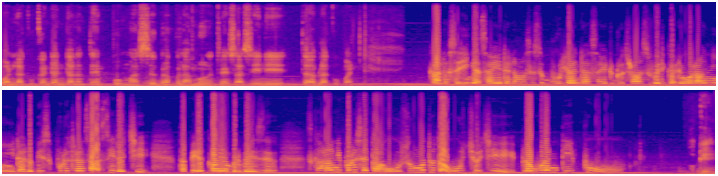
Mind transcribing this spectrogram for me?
Puan lakukan dan dalam tempoh masa berapa lama transaksi ini telah berlaku Puan? Kalau seingat saya dalam masa sebulan dah saya duduk transfer dekat diorang ni. Dah lebih 10 transaksi dah cik. Tapi akaun yang berbeza. Sekarang ni baru saya tahu semua tu tak wujud cik. Pelaburan tipu. Okey,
